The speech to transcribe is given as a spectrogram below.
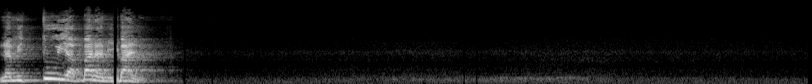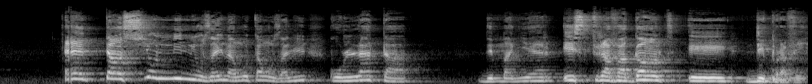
na mitu ya bana mibali intention nini ozali nango ntango ozali kolata de manière extravagante et dépravée?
